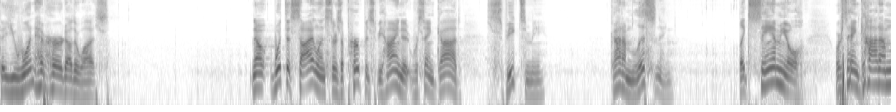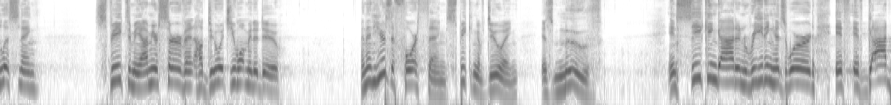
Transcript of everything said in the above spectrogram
that you wouldn't have heard otherwise. Now, with the silence, there's a purpose behind it. We're saying, God, speak to me. God, I'm listening. Like Samuel we're saying, God, I'm listening. Speak to me. I'm your servant. I'll do what you want me to do. And then here's the fourth thing, speaking of doing, is move in seeking God and reading His Word, if, if God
